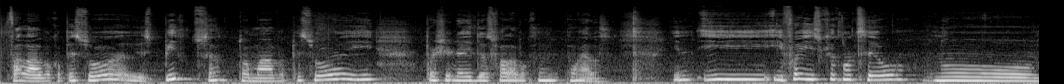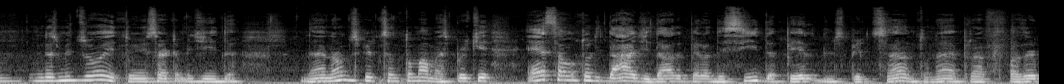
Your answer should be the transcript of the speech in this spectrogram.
falava com a pessoa o Espírito Santo tomava a pessoa e a partir daí Deus falava com, com elas e, e, e, foi isso que aconteceu no, em 2018, em certa medida. Né? Não do Espírito Santo tomar, mas porque essa autoridade dada pela descida pelo Espírito Santo, né, para fazer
